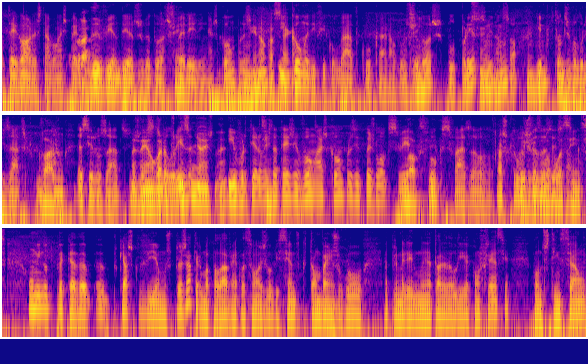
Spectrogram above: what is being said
até agora estavam à espera de vender jogadores Sim. para irem às compras uhum. e, com a dificuldade de colocar alguns Sim. jogadores pelo preço Sim. e não uhum. só, uhum. e porque estão desvalorizados porque claro. não estão a ser usados. Mas vêm agora por 15 milhões, não é? Inverteram a estratégia, vão às compras e depois logo se vê, logo se vê. o que se faz ao, Acho que o Luís fez uma boa síntese. Um minuto para cada, eh, porque acho que devíamos, para já ter uma palavra em relação ao Gil Vicente, que tão bem jogou a primeira eliminatória da Liga Conferência, com distinção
